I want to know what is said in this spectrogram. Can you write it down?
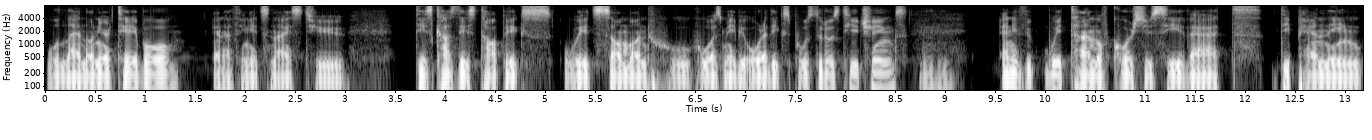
will land on your table and I think it's nice to discuss these topics with someone who, who was maybe already exposed to those teachings. Mm-hmm. And if with time, of course, you see that depending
